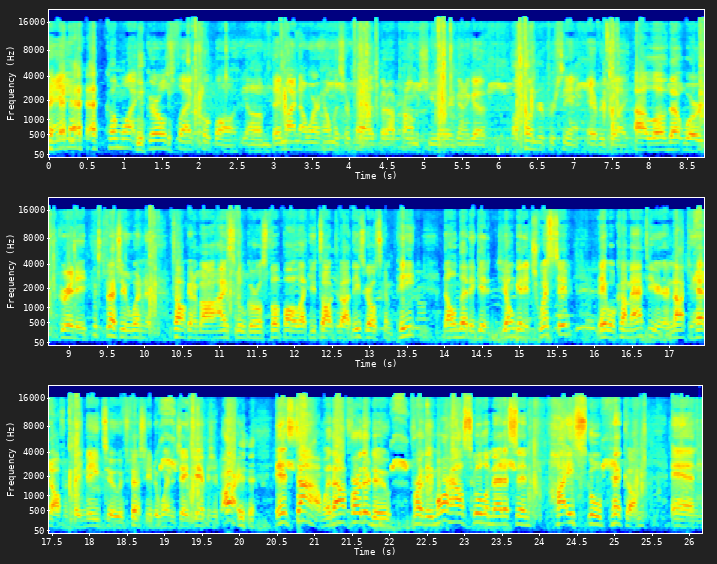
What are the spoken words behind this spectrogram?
game, come watch girls flag football. Um, they might not wear helmets or pads, but I promise you they're going to go 100% every play. I love that word, gritty, especially when talking about high school girls football, like you talked about. These girls compete. Don't let it get don't get it twisted. They will come after you and they'll knock your head off if they need to, especially to win the state championship. All right, it's time, without further ado, for the Morehouse School of Medicine High School Pick'em. And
